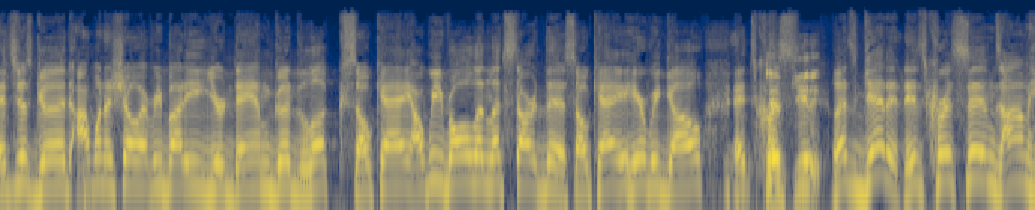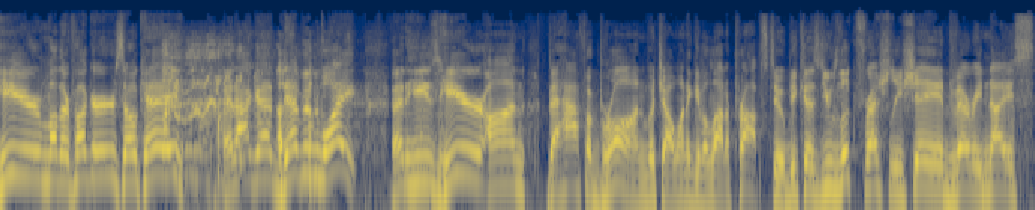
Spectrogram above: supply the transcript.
It's just good. I want to show everybody your damn good looks, okay? Are we rolling? Let's start this, okay? Here we go. It's Chris. Let's get it. Let's get it. It's Chris Simms. I'm here, motherfuckers, okay? and I got Devin White, and he's here on behalf of Braun, which I want to give a lot of props to because you look freshly shaved, very nice,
